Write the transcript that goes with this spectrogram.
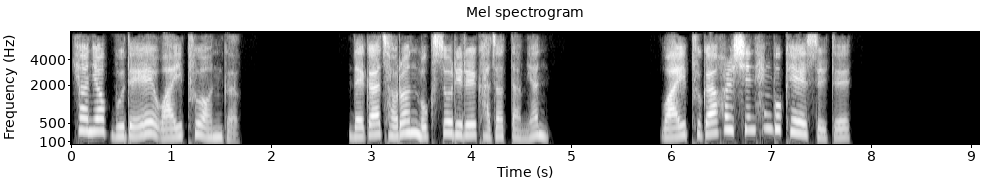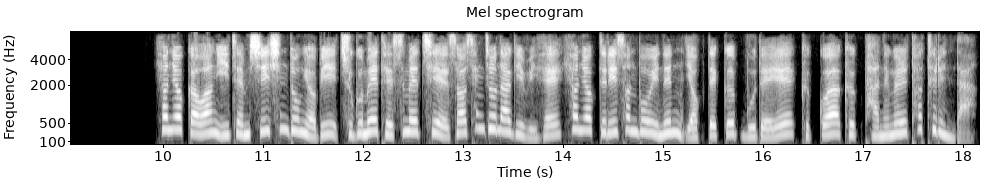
현역 무대의 와이프 언급 내가 저런 목소리를 가졌다면 와이프가 훨씬 행복해했을 듯. 현역 가왕 이잼씨 신동엽이 죽음의 데스매치에서 생존하기 위해 현역들이 선보이는 역대급 무대에 극과 극 반응을 터트린다.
